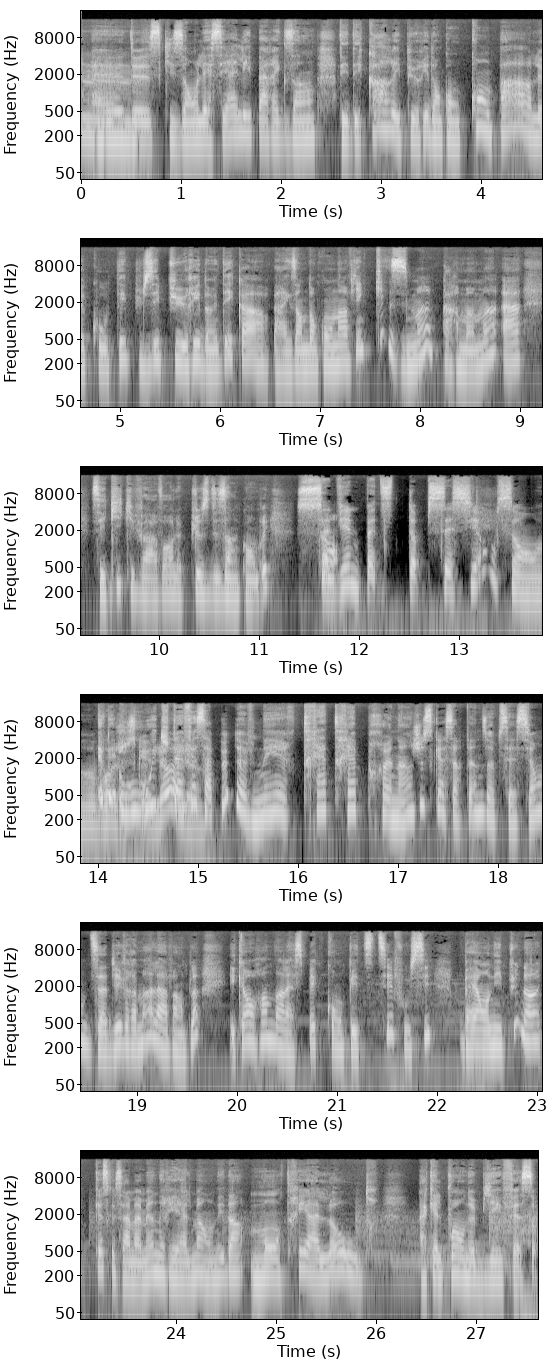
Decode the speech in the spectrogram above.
euh, Hmm. de ce qu'ils ont laissé aller, par exemple, des décors épurés. Donc, on compare le côté plus épuré d'un décor, par exemple. Donc, on en vient quasiment par moment à c'est qui qui va avoir le plus désencombré. ça devient une petite obsession si on Eh va ben, jusque-là. oui, tout à fait. là. Ça peut devenir très, très prenant jusqu'à certaines obsessions. Ça devient vraiment à l'avant-plan. Et quand on rentre dans l'aspect compétitif aussi, ben, on n'est plus dans qu'est-ce que ça m'amène réellement? On est dans montrer à l'autre à quel point on a bien fait ça.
